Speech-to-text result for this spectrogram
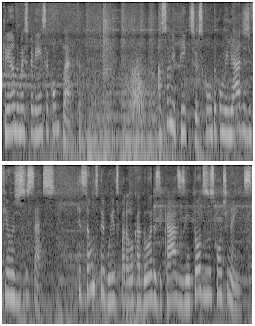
criando uma experiência completa. Sony Pictures conta com milhares de filmes de sucesso, que são distribuídos para locadoras e casas em todos os continentes.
